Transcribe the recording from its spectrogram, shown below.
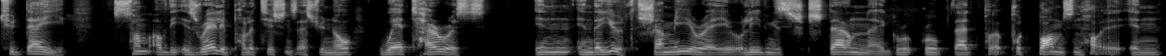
today. Some of the Israeli politicians, as you know, were terrorists in, in their youth. Shamir, leading Stern uh, group, group that put bombs in, in,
